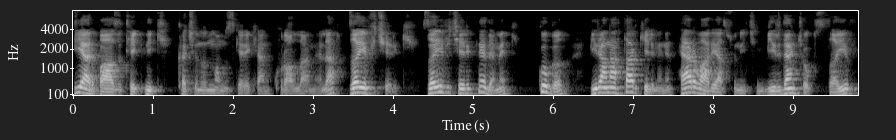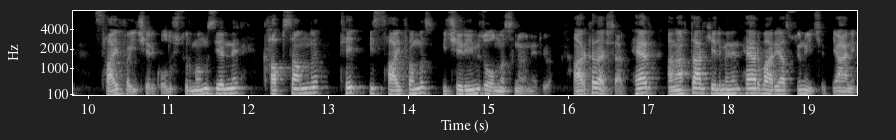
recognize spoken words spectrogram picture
Diğer bazı teknik kaçınılmamız gereken kurallar neler? Zayıf içerik. Zayıf içerik ne demek? Google bir anahtar kelimenin her varyasyonu için birden çok zayıf sayfa içerik oluşturmamız yerine kapsamlı tek bir sayfamız içeriğimiz olmasını öneriyor. Arkadaşlar her anahtar kelimenin her varyasyonu için yani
